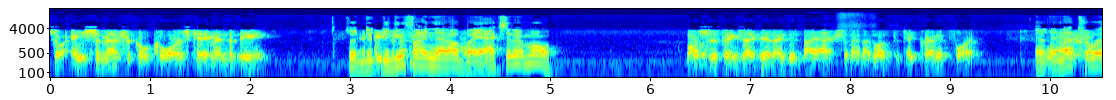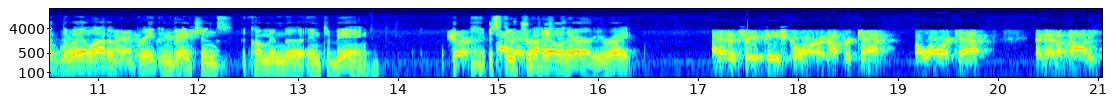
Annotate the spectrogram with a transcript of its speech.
So asymmetrical cores came into being. So did, did you find that out by accident, Mo? Most of the things I did, I did by accident. I'd love to take credit for it. And, and that's what the way a lot of great inventions come into into being. Sure, it's through trial and error. You're right. I had a three-piece core: an upper cap, a lower cap, and then a body.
